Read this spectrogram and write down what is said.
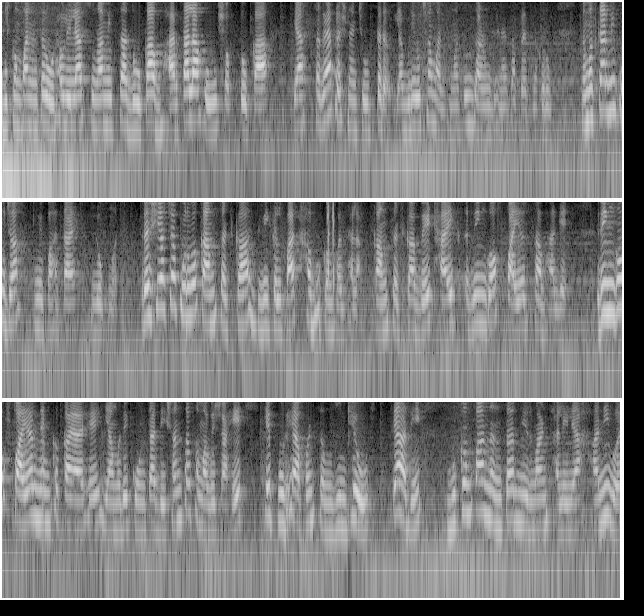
भूकंपानंतर ओढावलेल्या सुनामीचा धोका भारताला होऊ शकतो का? या सगळ्या प्रश्नांची उत्तरं या व्हिडिओच्या माध्यमातून जाणून घेण्याचा प्रयत्न करू. नमस्कार मी पूजा. तुम्ही पाहताय लोकमत. रशियाच्या पूर्व कामचटका द्विकल्पात हा भूकंप झाला. कामचटका बेट हा एक रिंग ऑफ फायरचा भाग आहे. रिंग ऑफ फायर नेमकं काय आहे? यामध्ये कोणत्या देशांचा समावेश आहे? हे पुढे आपण समजून घेऊच. त्याआधी भूकंपानंतर निर्माण झालेल्या हानीवर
